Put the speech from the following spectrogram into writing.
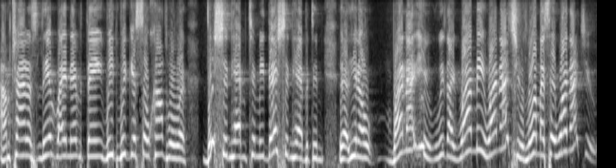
I'm trying to live right and everything. We we get so comfortable with this shouldn't happen to me. That shouldn't happen to me. You know, why not you? We like, why me? Why not you? Lord might say, why not you?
